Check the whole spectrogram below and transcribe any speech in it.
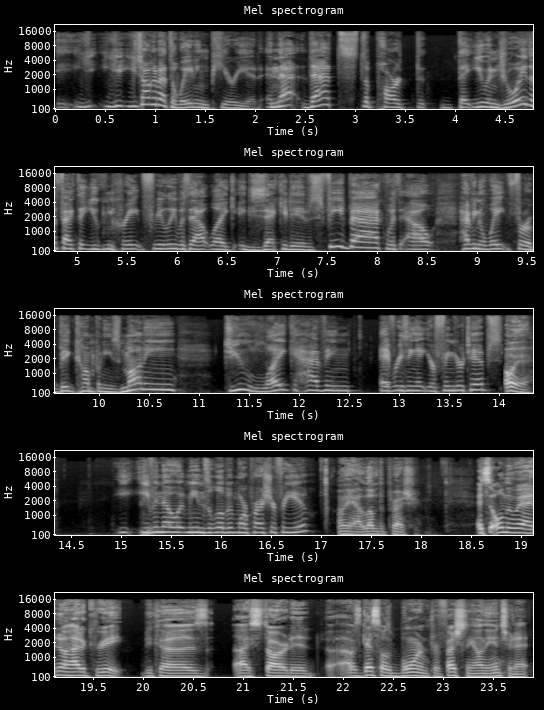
you, you talk about the waiting period and that that's the part that, that you enjoy the fact that you can create freely without like executives feedback without having to wait for a big company's money do you like having everything at your fingertips Oh yeah. e- even though it means a little bit more pressure for you Oh yeah, I love the pressure. It's the only way I know how to create because I started. I was guess I was born professionally on the internet,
